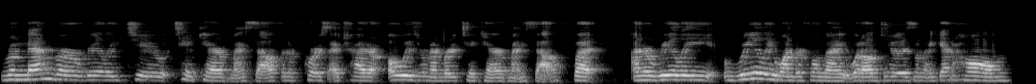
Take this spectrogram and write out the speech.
remember really to take care of myself. And of course, I try to always remember to take care of myself. But on a really, really wonderful night, what I'll do is when I get home,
